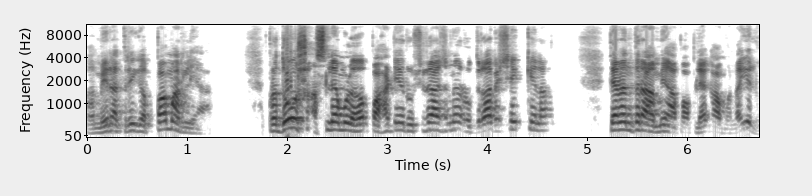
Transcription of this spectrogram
आम्ही रात्री गप्पा मारल्या. प्रदोष असल्यामुळं पहाटे ऋषिराजनं रुद्राभिषेक केला. त्यानंतर आम्ही आपापल्या कामाला गेलो.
